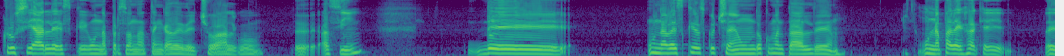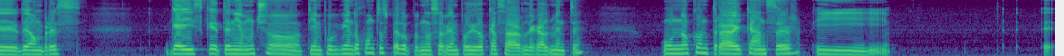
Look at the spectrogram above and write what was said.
crucial es que una persona tenga derecho a algo así. De una vez que escuché un documental de una pareja que de hombres gays que tenían mucho tiempo viviendo juntos, pero pues no se habían podido casar legalmente. Uno contrae cáncer y eh,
